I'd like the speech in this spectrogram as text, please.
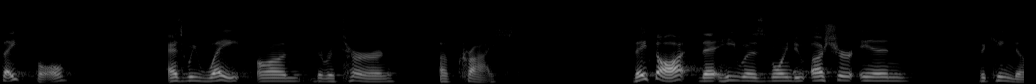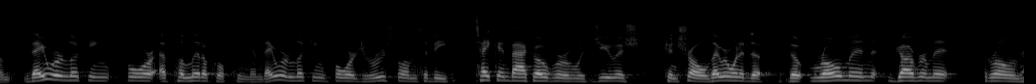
faithful as we wait on the return of Christ. They thought that he was going to usher in the kingdom. They were looking for a political kingdom. They were looking for Jerusalem to be taken back over with Jewish control. They wanted the, the Roman government thrown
